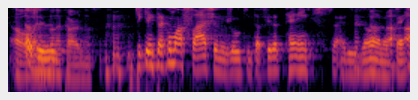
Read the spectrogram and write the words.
ao Arizona Cardinals. Tinha que entrar com uma faixa no jogo quinta-feira. Thanks, Arizona, thanks.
